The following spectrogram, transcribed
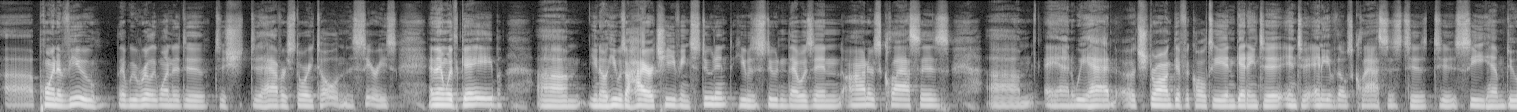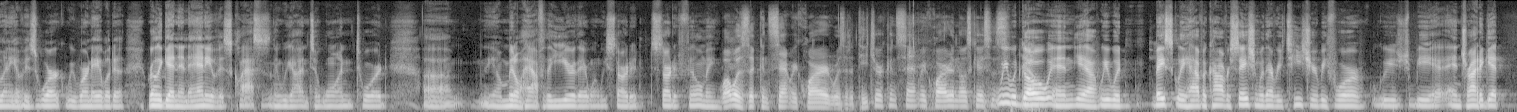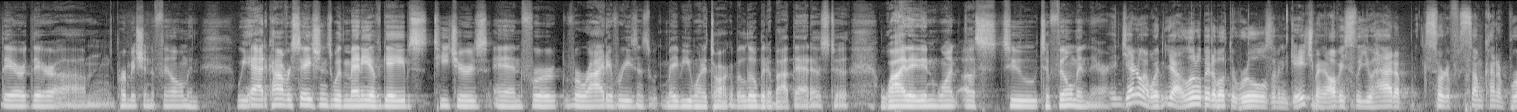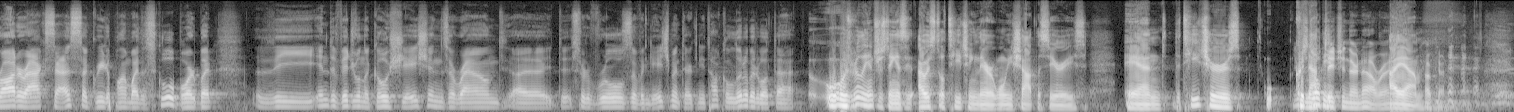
uh, point of view that we really wanted to to, sh- to have her story told in this series. And then with Gabe, um, you know, he was a higher achieving student. He was a student that was in honors classes. Um, and we had a strong difficulty in getting to into any of those classes to to see him do any of his work. We weren't able to really get into any of his classes. I think we got into one toward um, you know middle half of the year there when we started started filming. What was the consent required? Was it a teacher consent required in those cases? We would go and yeah, we would basically have a conversation with every teacher before we should be and try to get their their um, permission to film and. We had conversations with many of Gabe's teachers, and for a variety of reasons, maybe you want to talk a little bit about that as to why they didn't want us to to film in there. In general, I would, yeah, a little bit about the rules of engagement. Obviously, you had a sort of some kind of broader access agreed upon by the school board, but the individual negotiations around uh, the sort of rules of engagement there. Can you talk a little bit about that? What was really interesting is I was still teaching there when we shot the series, and the teachers w- You're could still not be. teaching there now, right? I am. Okay.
